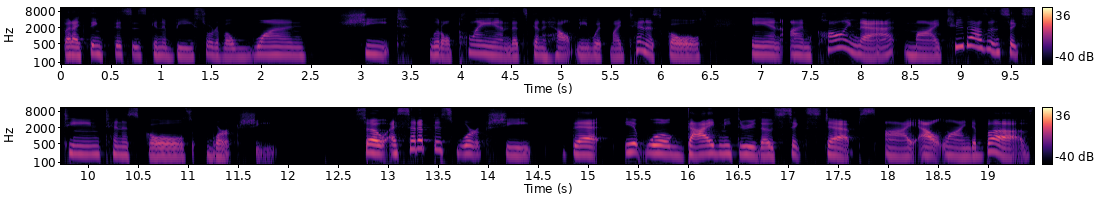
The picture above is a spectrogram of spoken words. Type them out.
but I think this is going to be sort of a one sheet little plan that's going to help me with my tennis goals. And I'm calling that my 2016 Tennis Goals Worksheet. So I set up this worksheet that it will guide me through those six steps I outlined above.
